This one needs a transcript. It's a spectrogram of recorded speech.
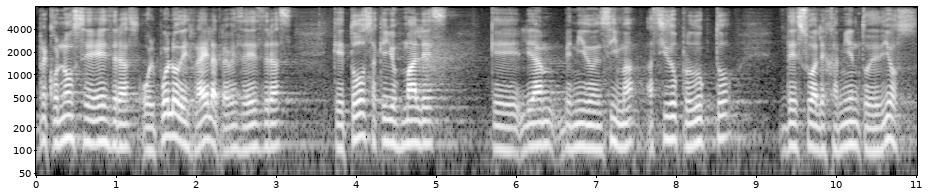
reconoce Esdras o el pueblo de Israel a través de Esdras que todos aquellos males que le han venido encima ha sido producto de su alejamiento de Dios.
